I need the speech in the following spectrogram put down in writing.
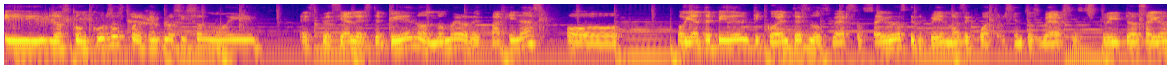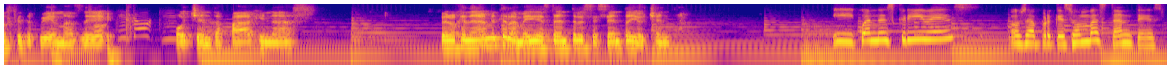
Y los concursos, por ejemplo, sí son muy especiales, te piden un número de páginas o o ya te piden que cuentes los versos. Hay unos que te piden más de 400 versos escritos, hay unos que te piden más de 80 páginas, pero generalmente la media está entre 60 y 80. Y cuando escribes, o sea, porque son bastantes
